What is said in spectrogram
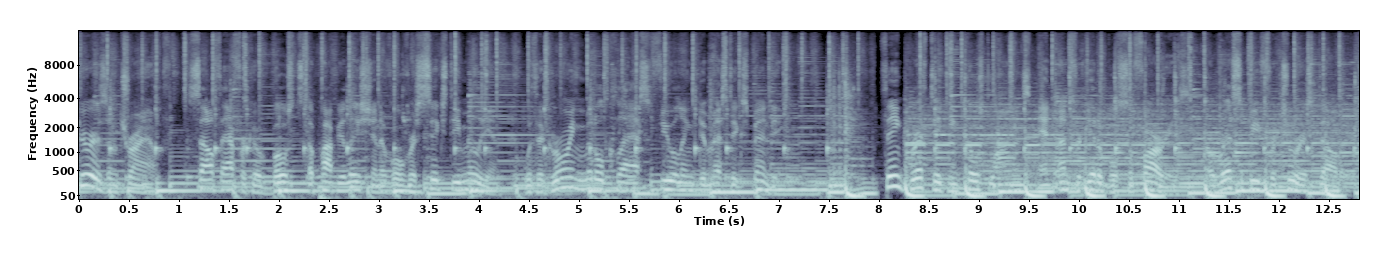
Tourism triumph. South Africa boasts a population of over 60 million, with a growing middle class fueling domestic spending. Think breathtaking coastlines and unforgettable safaris, a recipe for tourist dollars.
